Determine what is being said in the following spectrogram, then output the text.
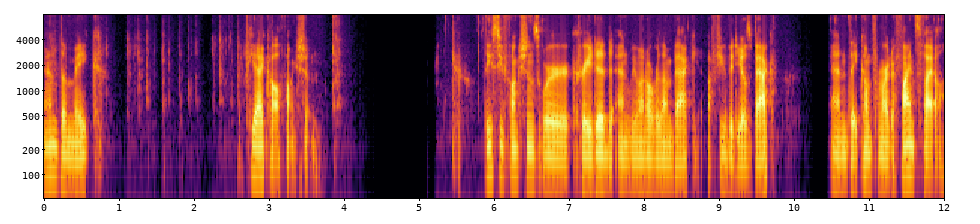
and the make API call function. These two functions were created and we went over them back a few videos back and they come from our defines file.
